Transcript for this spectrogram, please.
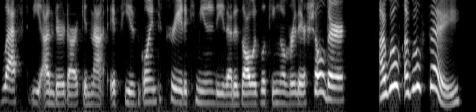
left the Underdark in that if he is going to create a community that is always looking over their shoulder, I will. I will say,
